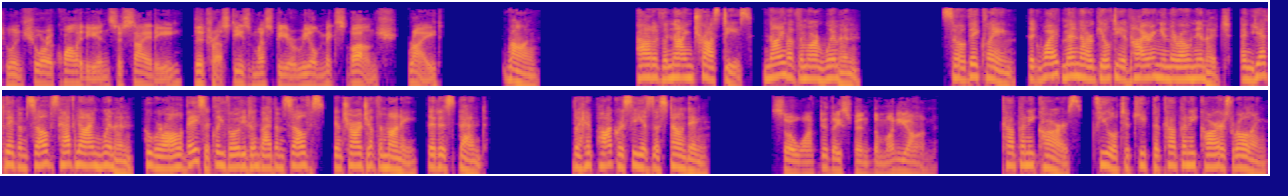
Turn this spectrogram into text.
to ensure equality in society, the trustees must be a real mixed bunch, right? Wrong. Out of the nine trustees, nine of them are women. So they claim that white men are guilty of hiring in their own image, and yet they themselves have nine women, who were all basically voted in by themselves, in charge of the money that is spent. The hypocrisy is astounding. So what do they spend the money on? Company cars, fuel to keep the company cars rolling,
